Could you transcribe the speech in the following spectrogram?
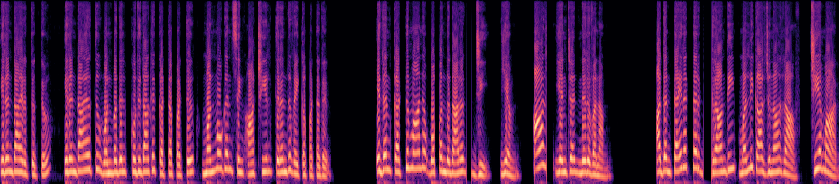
இரண்டாயிரத்து இரண்டாயிரத்து ஒன்பதில் புதிதாக கட்டப்பட்டு மன்மோகன் சிங் ஆட்சியில் திறந்து வைக்கப்பட்டது. இதன் கட்டுமான ஒப்பந்ததாரர் ஜி. எம். ஆர். என்ற நிறுவனம். அதன் டைரக்டர் கிராந்தி மல்லிகார்ஜுனா ராவ் ஜிஎம்ஆர்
